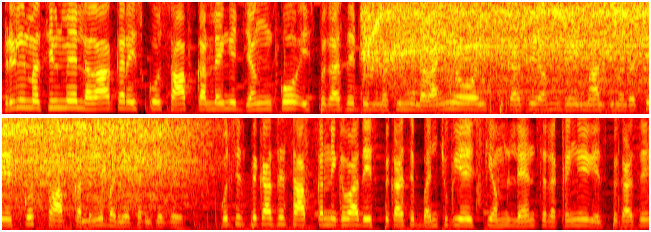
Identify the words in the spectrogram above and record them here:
ड्रिल मशीन में लगाकर इसको साफ़ कर लेंगे। जंग को इस प्रकार से ड्रिल मशीन में लगाएँगे और इस प्रकार से हम रेग माल की मदद से इसको साफ़ कर लेंगे बढ़िया तरीके से। कुछ इस प्रकार से साफ़ करने के बाद इस प्रकार से बन चुकी है, इसकी हम लेंथ रखेंगे। इस प्रकार से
